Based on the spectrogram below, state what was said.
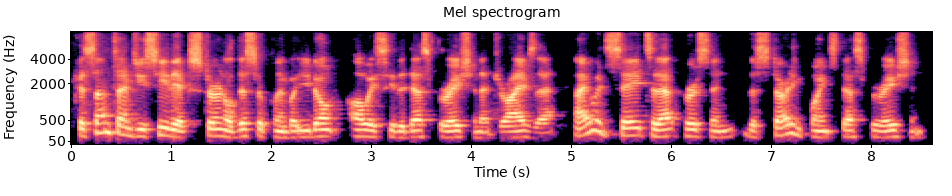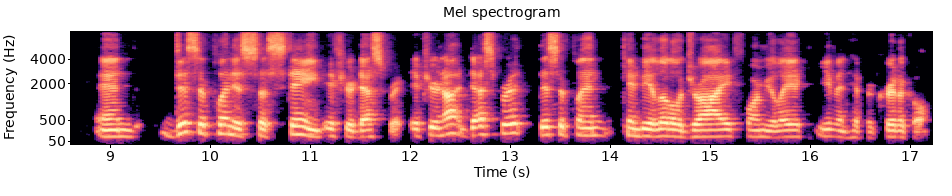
because sometimes you see the external discipline, but you don't always see the desperation that drives that. I would say to that person, the starting point's desperation. And discipline is sustained if you're desperate. If you're not desperate, discipline can be a little dry, formulaic, even hypocritical.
